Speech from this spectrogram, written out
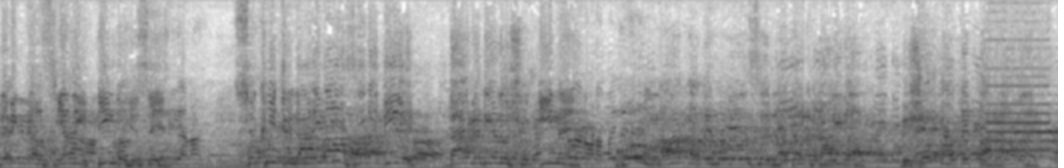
ਦਾ ਵੀ ਕਲਸੀਆਂ ਦੀ ਟੀਮ ਦੇ ਹਿੱਸੇ ਹੈ। ਸੁਖੀ ਜੰਡਾਲੀ ਵਾਲਾ ਸਾਡਾ ਵੀਰ ਬੈਲ ਗੱਡੀਆਂ ਦੇ ਸ਼ੌਕੀਨ ਹੈ। ਉਹ ਮਾਰ ਕਰਦੇ ਹੋਏ ਇਸ ਨੌਜਵਾਨ ਖਿਡਾਰੀ ਦਾ ਵਿਸ਼ੇਸ਼ ਤੌਰ ਤੇ ਧੰਨਵਾਦ ਹੈ।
